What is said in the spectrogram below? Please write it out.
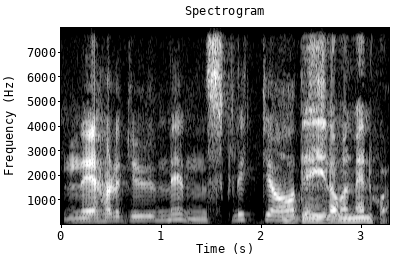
Nej, hörde du mänskligt? Ja, En det del av en människa.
